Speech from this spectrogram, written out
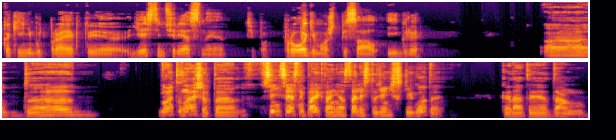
какие-нибудь проекты есть интересные? Типа, проги, может, писал, игры? А, да. Ну, это, знаешь, это... Все интересные проекты, они остались в студенческие годы, когда ты там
